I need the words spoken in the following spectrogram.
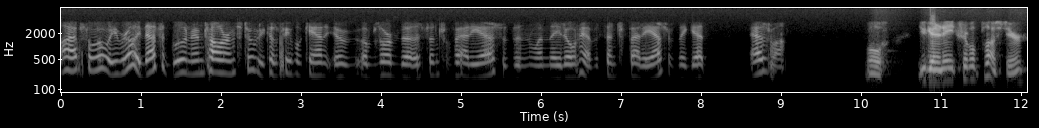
Oh, absolutely. Really, that's a gluten intolerance too, because people can't uh, absorb the essential fatty acids, and when they don't have essential fatty acids, they get asthma. Well, you get an A triple plus, dear.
